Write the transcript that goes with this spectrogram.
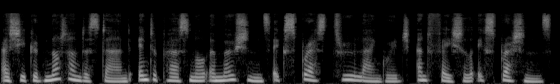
as she could not understand interpersonal emotions expressed through language and facial expressions.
